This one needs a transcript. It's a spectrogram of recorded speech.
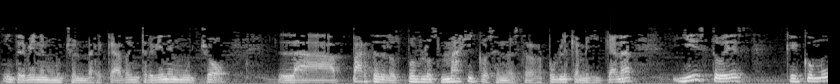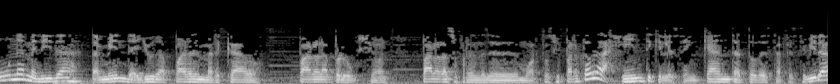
interviene mucho el mercado, interviene mucho la parte de los pueblos mágicos en nuestra República Mexicana. Y esto es que como una medida también de ayuda para el mercado, para la producción, para las ofrendas de de Muertos y para toda la gente que les encanta toda esta festividad,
